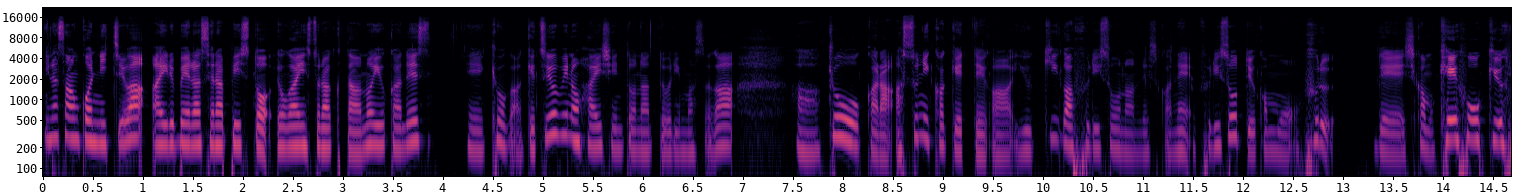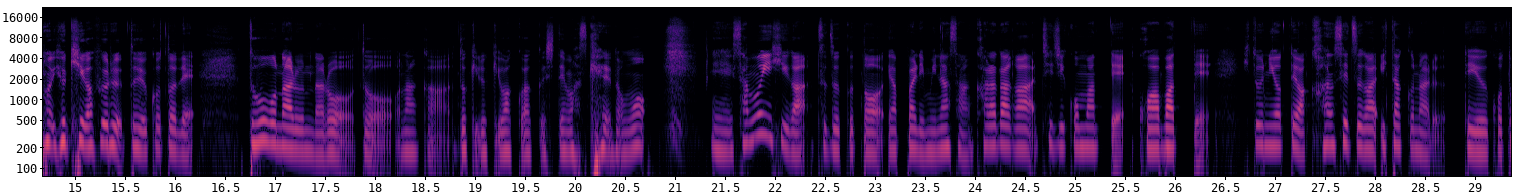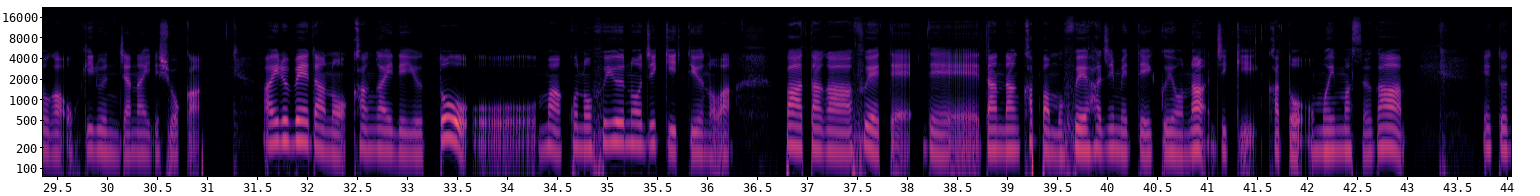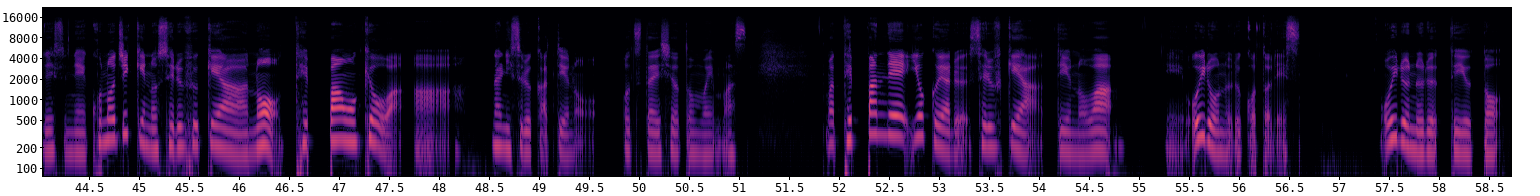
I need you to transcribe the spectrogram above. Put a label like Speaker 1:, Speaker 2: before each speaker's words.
Speaker 1: 皆さんこんにちは。アイルベーラセラピスト、ヨガインストラクターのゆかです、えー、今日が月曜日の配信となっておりますが、あ今日から明日にかけてが雪が降りそうなんですかね。降りそうっていうかもう降る。で、しかも警報級の雪が降るということで、どうなるんだろうと、なんかドキドキワクワクしてますけれども、えー、寒い日が続くとやっぱり皆さん体が縮こまってこわばって人によっては関節が痛くなるっていうことが起きるんじゃないでしょうか。アイルベーダーの考えで言うと、まあ、この冬の時期っていうのはバータが増えてでだんだんカッパも増え始めていくような時期かと思いますがえっとですねこの時期のセルフケアの鉄板を今日は何するかっていうのをお伝えしようと思います。まあ、鉄板でよくやるセルフケアっていうのは、えー、オイルを塗ることです。オイル塗るっていうと、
